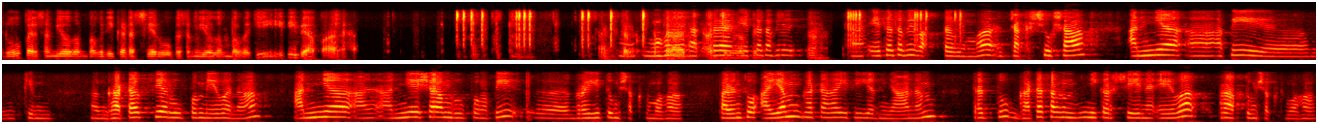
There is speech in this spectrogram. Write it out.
रूपसंयोगं भवति घटस्य रूपसंयोगं भवति इति व्यापारः। एतदपि वक्तव्यं वा? चक्षुषा अन्य अपि किं घटस्य रूपमेव न अन्य अन्येषां रूपमपि ग्रहीतुं शक्नुमः। परन्तु अयं घटः इति यद् ज्ञानं तत्तु घटसन्निकर्षेण एव प्राप्तुं शक्नुमः।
